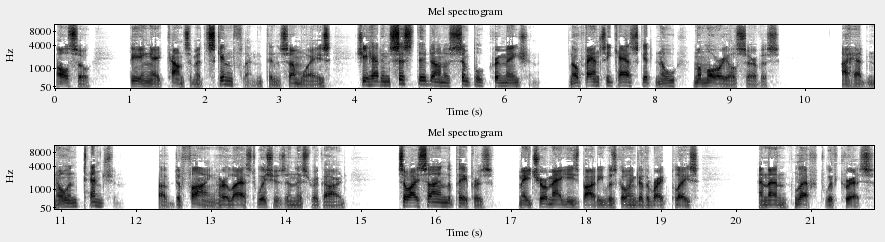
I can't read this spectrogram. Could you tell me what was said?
Also, being a consummate skinflint in some ways, she had insisted on a simple cremation. No fancy casket, no memorial service. I had no intention of defying her last wishes in this regard, so I signed the papers, made sure Maggie's body was going to the right place, and then left with Chris.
